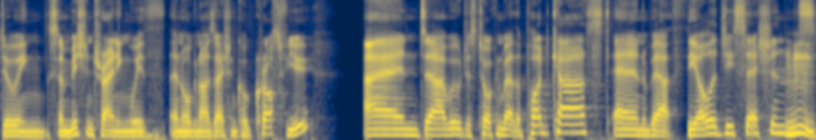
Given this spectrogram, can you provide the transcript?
doing some mission training with an organisation called Crossview, and uh, we were just talking about the podcast and about theology sessions.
